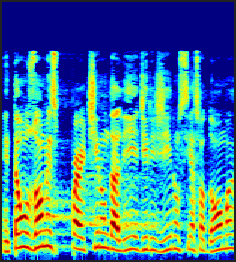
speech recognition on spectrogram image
Então os homens partiram dali e dirigiram-se a Sodoma,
